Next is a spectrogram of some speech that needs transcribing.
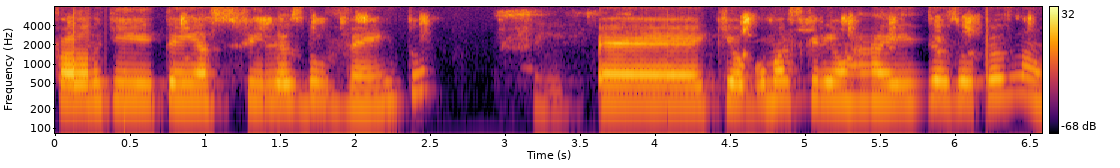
falando que tem as filhas do vento, é, que algumas criam raízes e as outras não.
